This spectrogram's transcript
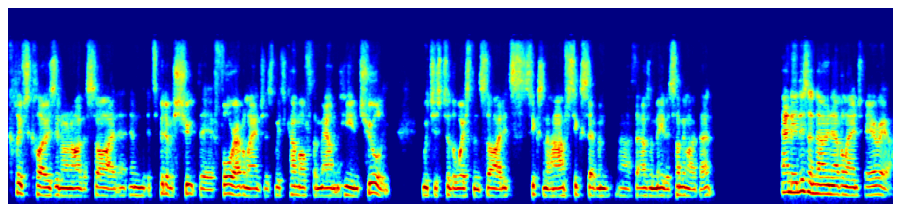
cliffs close in on either side, and, and, it's a bit of a shoot there. Four avalanches which come off the mountain Hiunchuli, which is to the western side. It's six and a half, six, seven uh, thousand meters, something like that, and it is a known avalanche area.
